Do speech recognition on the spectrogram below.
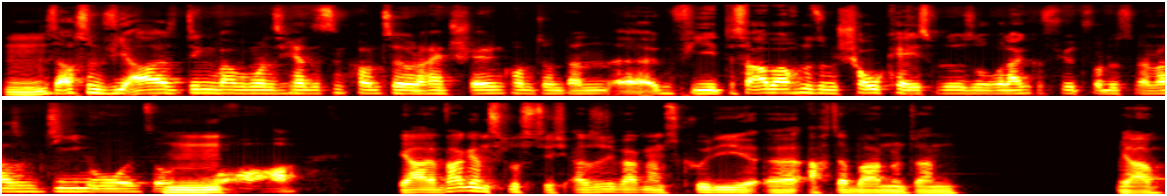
So. Mhm. Das auch so ein VR-Ding war, wo man sich reinsetzen konnte oder reinstellen konnte und dann äh, irgendwie, das war aber auch nur so ein Showcase, wo du so lang geführt wurdest und dann war so ein Dino und so. Mhm. Boah. Ja, war ganz lustig. Also die war ganz cool, die äh, Achterbahn und dann, ja.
